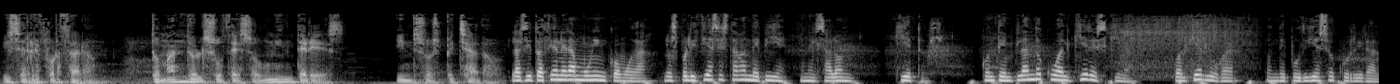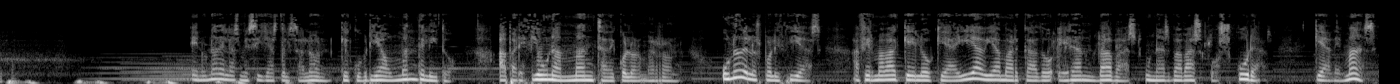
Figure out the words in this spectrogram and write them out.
y se reforzaron, tomando el suceso un interés insospechado. La situación era muy incómoda. Los policías estaban de pie, en el salón, quietos, contemplando cualquier esquina, cualquier lugar donde pudiese ocurrir algo. En una de las mesillas del salón, que cubría un mantelito, apareció una mancha de color marrón. Uno de los policías afirmaba que lo que ahí había marcado eran babas, unas babas oscuras, que además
